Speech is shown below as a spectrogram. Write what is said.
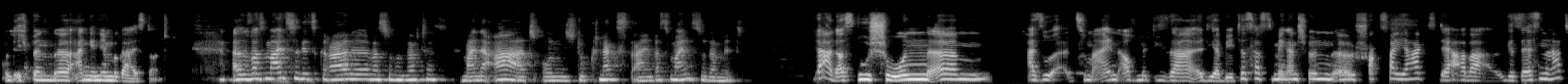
Und ich bin äh, angenehm begeistert. Also was meinst du jetzt gerade, was du gesagt hast? Meine Art und du knackst ein. Was meinst du damit? Ja, dass du schon ähm, also äh, zum einen auch mit dieser äh, Diabetes hast du mir ganz schön äh, Schock verjagt, der aber gesessen hat.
